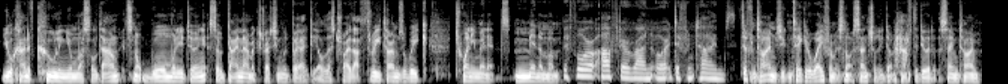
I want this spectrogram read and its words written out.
You're kind of cooling your muscle down. It's not warm when you're doing it, so dynamic stretching would be ideal. Let's try that three times a week, 20 minutes minimum. Before or after a run or at different times? Different times. You can take it away from it. It's not essential. You don't have to do it at the same time.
